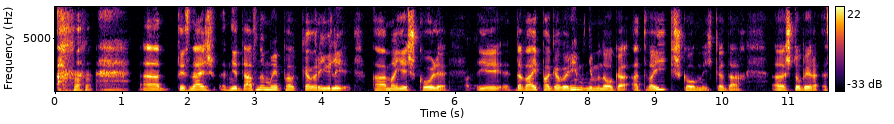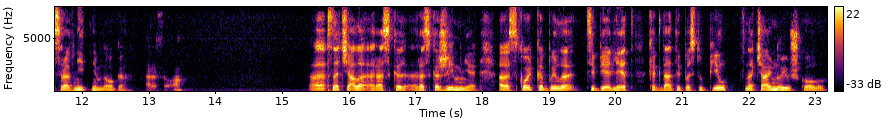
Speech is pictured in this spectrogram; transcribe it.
Ты знаешь, недавно мы поговорили о моей школе. И давай поговорим немного о твоих школьных годах, чтобы сравнить немного. Хорошо. Сначала раска расскажи мне, сколько было тебе лет, когда ты поступил в начальную школу?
